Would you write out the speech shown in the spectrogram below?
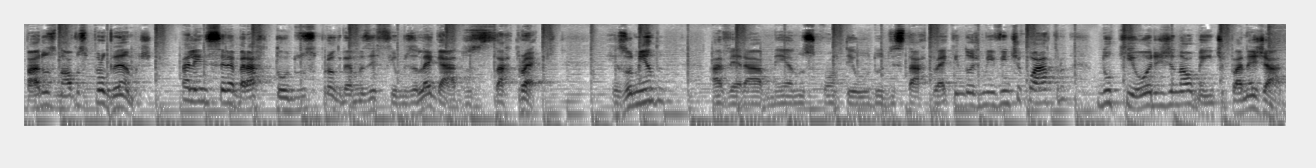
para os novos programas, além de celebrar todos os programas e filmes legados de Star Trek. Resumindo, haverá menos conteúdo de Star Trek em 2024 do que originalmente planejado,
